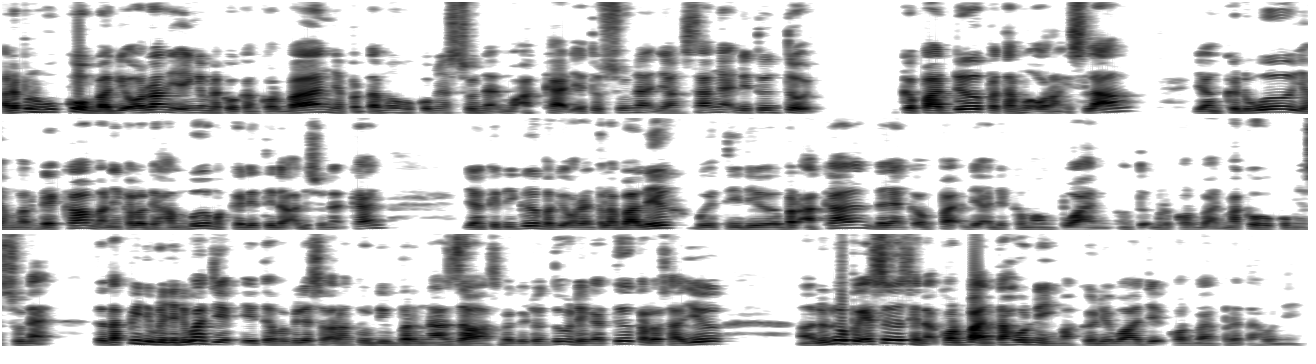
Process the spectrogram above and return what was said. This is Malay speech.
Adapun hukum bagi orang yang ingin melakukan korban, yang pertama hukumnya sunat muakkad iaitu sunat yang sangat dituntut kepada pertama orang Islam, yang kedua yang merdeka maknanya kalau dia hamba maka dia tidak disunatkan. Yang ketiga bagi orang yang telah balik berarti dia berakal dan yang keempat dia ada kemampuan untuk berkorban, maka hukumnya sunat. Tetapi dia boleh jadi wajib iaitu apabila seorang tu dibernazar sebagai contoh dia kata kalau saya uh, lulu periksa saya nak korban tahun ni maka dia wajib korban pada tahun ni.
